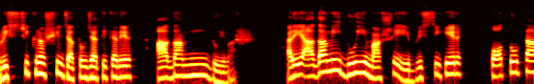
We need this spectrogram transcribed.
বৃশ্চিক রাশির জাতক জাতিকাদের আগামী দুই মাস। আর এই আগামী দুই মাসে বৃশ্চিকের কতটা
